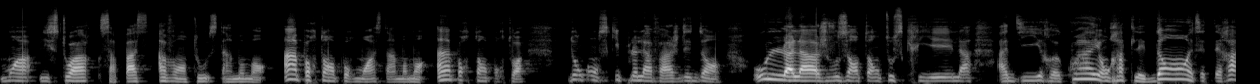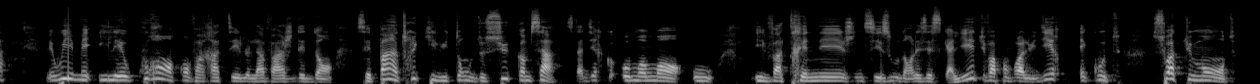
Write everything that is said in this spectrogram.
moi l'histoire, ça passe avant tout. C'est un moment important pour moi, c'est un moment important pour toi. Donc on skippe le lavage des dents. Ouh là là, je vous entends tous crier là, à dire, «Quoi? Et on rate les dents?» et cetera. Mais oui, mais il est au courant qu'on va rater le lavage des dents. C'est pas un truc qui lui tombe dessus comme ça. C'est-à-dire qu'au moment où il va traîner je ne sais où dans les escaliers, tu vas pouvoir lui dire: «Écoute, soit tu montes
